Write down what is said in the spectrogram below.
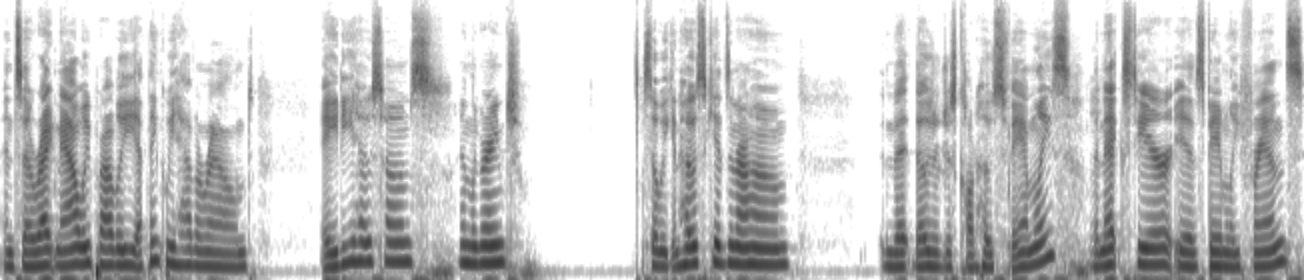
and so right now we probably I think we have around eighty host homes in Lagrange. So we can host kids in our home. And that those are just called host families. The mm-hmm. next tier is family friends.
